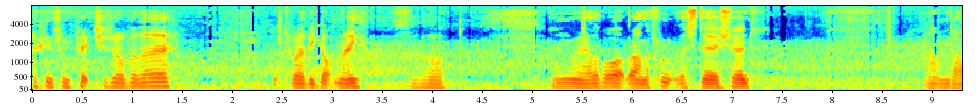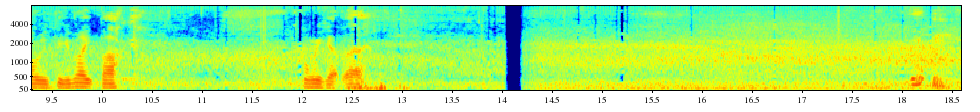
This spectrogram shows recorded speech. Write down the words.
taking some pictures over there. That's where they got me. So anyway I'll have a walk around the front of the station and I'll be right back when we get there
